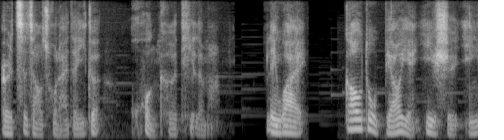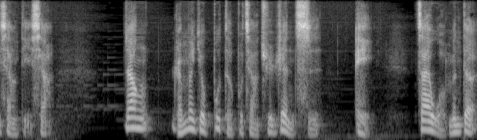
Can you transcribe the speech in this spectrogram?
而制造出来的一个混合体了吗？另外，高度表演意识影响底下，让人们又不得不这样去认知：哎，在我们的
